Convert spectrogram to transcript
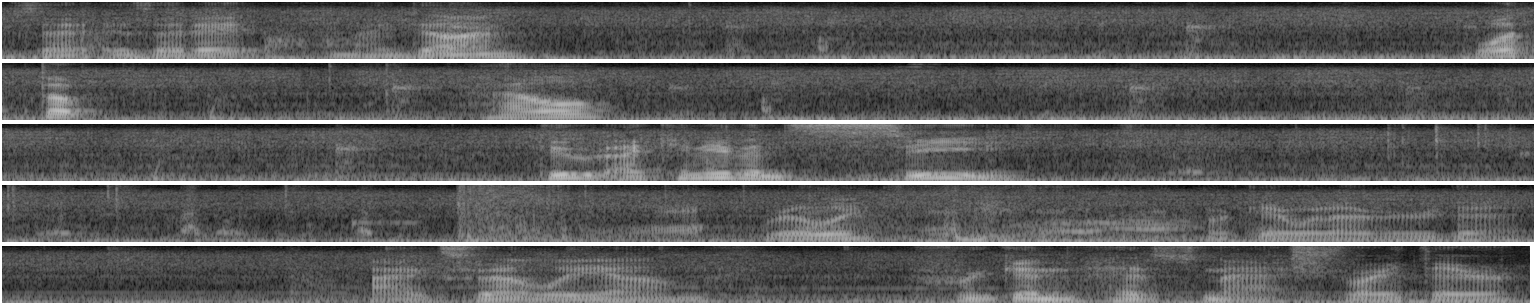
Is that, is that it? Am I done? What the hell? Dude, I can't even see. Really? Okay, whatever, you're dead. I accidentally, um, freaking head smashed right there.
